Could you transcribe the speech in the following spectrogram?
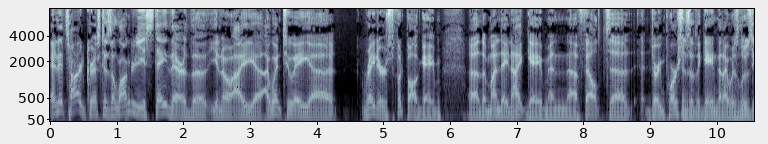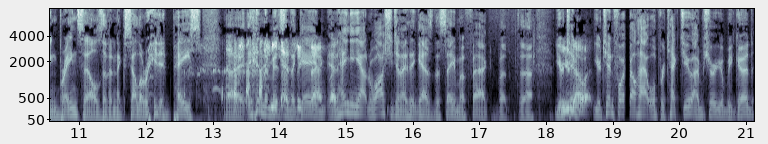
and it's hard, Chris, because the longer you stay there, the you know I uh, I went to a uh, Raiders football game, uh, the Monday night game, and uh, felt uh, during portions of the game that I was losing brain cells at an accelerated pace uh, in the midst yes, of the game. exactly. And hanging out in Washington, I think, has the same effect. But uh, your You tin, your tinfoil hat will protect you. I'm sure you'll be good.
